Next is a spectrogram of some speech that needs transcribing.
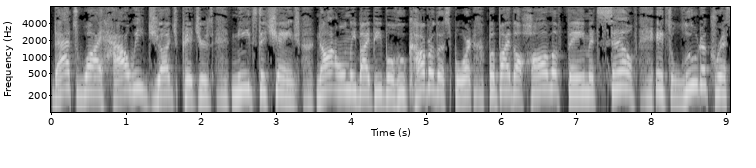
That's why how we judge pitchers needs to change, not only by people who cover the sport, but by the Hall of Fame itself. It's ludicrous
